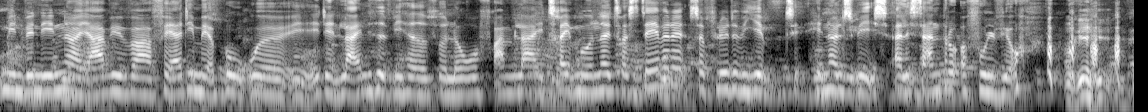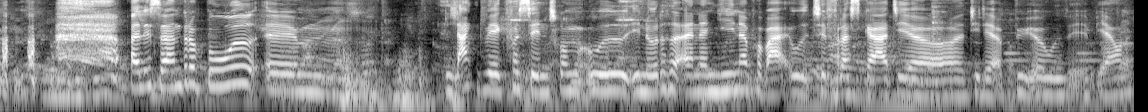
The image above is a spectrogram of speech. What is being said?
min veninde og jeg, vi var færdige med at bo øh, i den lejlighed, vi havde fået lov at fremleje i tre måneder i Trastevere, så flyttede vi hjem til henholdsvis Alessandro og Fulvio. Okay. Alessandro boede øh, langt væk fra centrum, ude i noget, der hedder Anagnina, på vej ud til Frascati og de der byer ude ved bjergene.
